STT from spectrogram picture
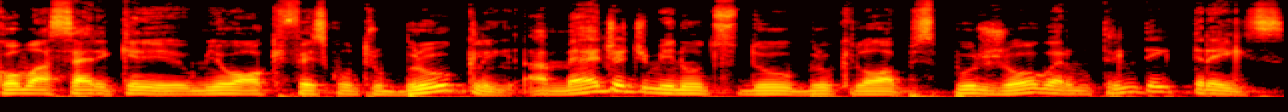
como a série que o Milwaukee fez contra o Brooklyn, a média de minutos do Brook Lopes por jogo eram 33.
